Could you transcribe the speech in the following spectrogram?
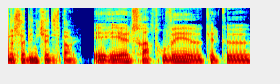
de Sabine qui a disparu. Et, et elle sera retrouvée euh, quelques euh,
